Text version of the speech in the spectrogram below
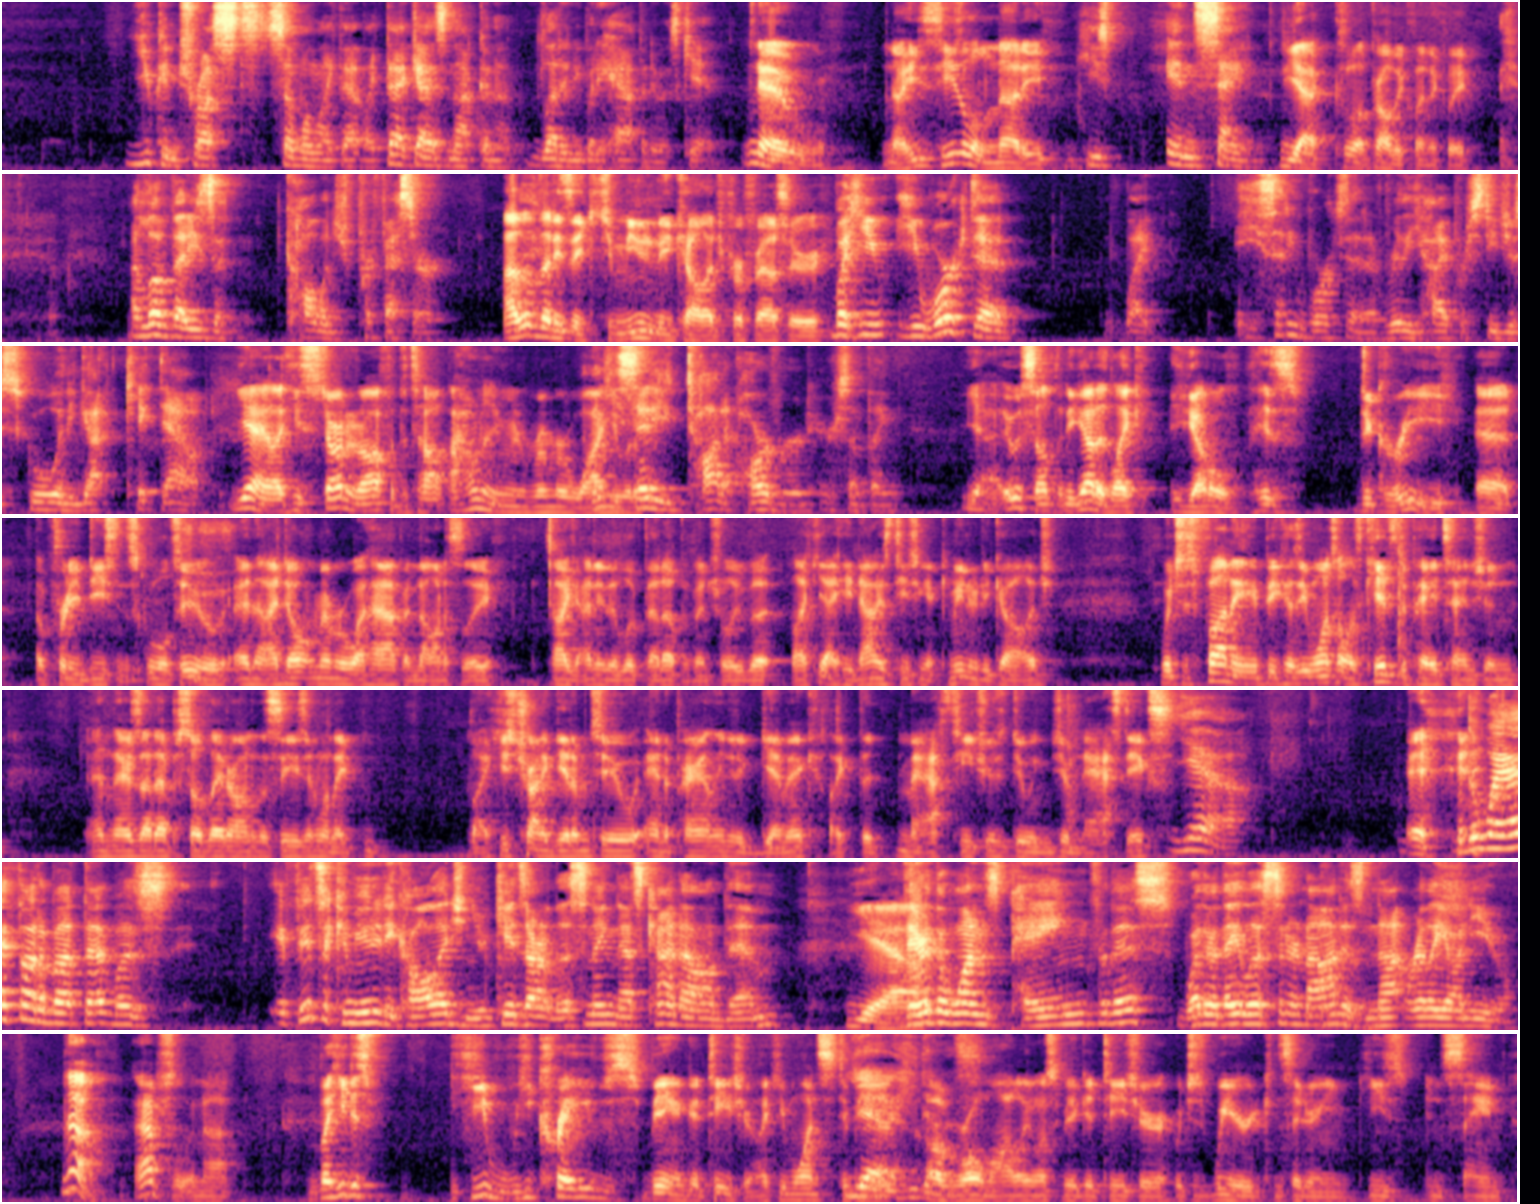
you can trust someone like that. Like that guy's not gonna let anybody happen to his kid. no, no, he's he's a little nutty. He's insane. Yeah, cl- probably clinically. I love that he's a college professor, I love that he's a community college professor. but he he worked at like he said he worked at a really high prestigious school and he got kicked out. Yeah, like he started off at the top. I don't even remember why Like he he said he taught at Harvard or something. Yeah, it was something. He got it like he got a, his degree at a pretty decent school too, and I don't remember what happened honestly. Like I need to look that up eventually, but like yeah, he now he's teaching at community college, which is funny because he wants all his kids to pay attention. And there's that episode later on in the season when they like he's trying to get him to, and apparently need a gimmick like the math teacher's doing gymnastics. Yeah. the way I thought about that was if it's a community college and your kids aren't listening, that's kind of on them. yeah, They're the ones paying for this. Whether they listen or not is not really on you. No, absolutely not. But he just he he craves being a good teacher. Like he wants to be Yeah, he a role model. He wants to be a good teacher, which is weird considering he's insane.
